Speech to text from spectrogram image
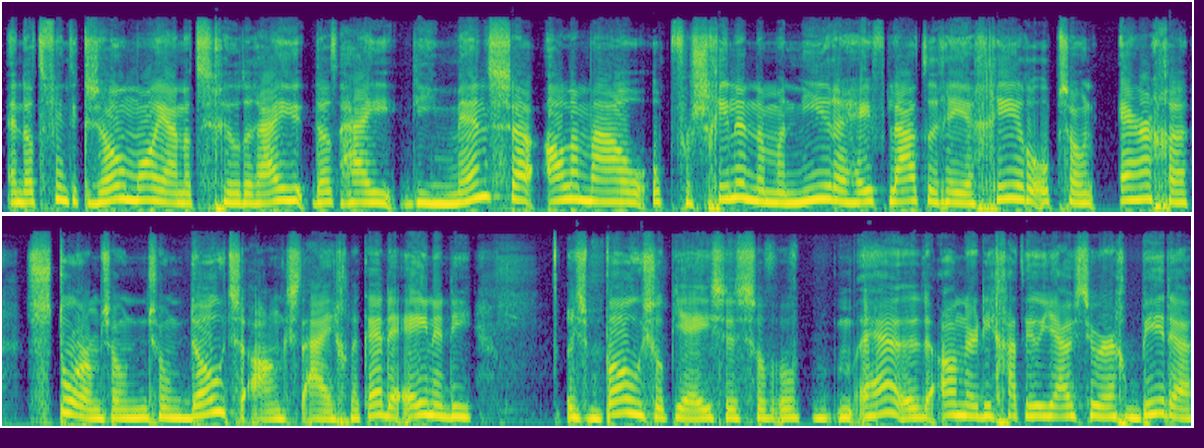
en dat vind ik zo mooi aan dat schilderij, dat hij die mensen allemaal op verschillende manieren heeft laten reageren op zo'n erge storm. Zo'n zo'n doodsangst eigenlijk. Hè. De ene die is boos op Jezus. Of, de ander die gaat heel, juist heel erg bidden.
